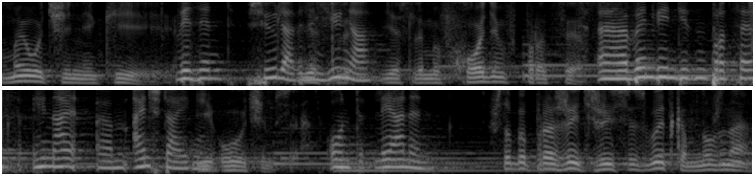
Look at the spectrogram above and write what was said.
мы ученики. wir sind Schüler, wir sind Если, Jünger. если мы входим в процесс Äh, wenn wir in diesen Prozess hinein, ähm, и einsteigen учимся, und lernen, чтобы прожить жизнь с избытком, нужно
